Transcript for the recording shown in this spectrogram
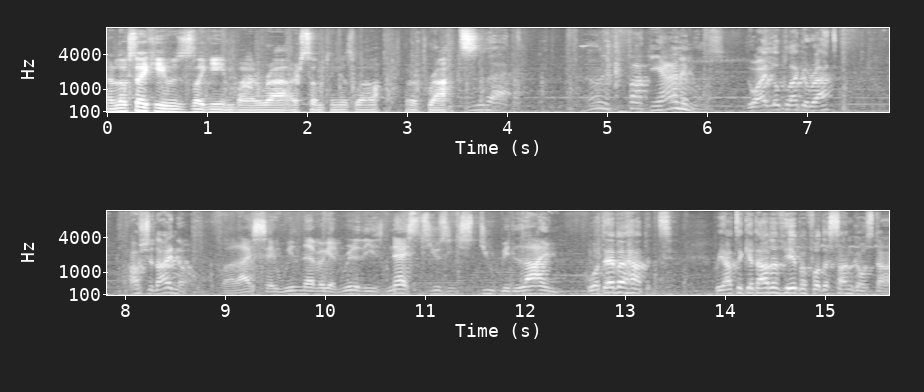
And it looks like he was like eaten by a rat or something as well. Or rats. Do that. Only fucking animals. Do I look like a rat? How should I know? Well, I say we'll never get rid of these nests using stupid lime. Whatever happens, we have to get out of here before the sun goes down.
